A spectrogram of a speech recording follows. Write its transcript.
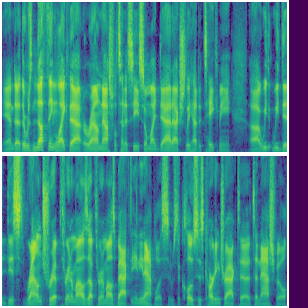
And uh, there was nothing like that around Nashville, Tennessee. So my dad actually had to take me. Uh, we we did this round trip, 300 miles up, 300 miles back to Indianapolis. It was the closest karting track to to Nashville.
